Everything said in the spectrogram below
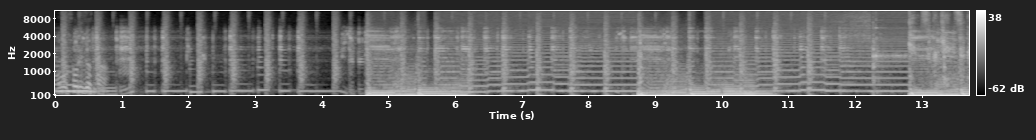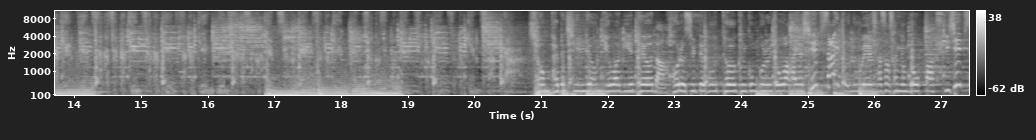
어 소리 좋다. 1807년 개화기에 태어나 어렸을 때부터 글 공부를 좋아하여 14일 전후에 사서상경도 오빠 20세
